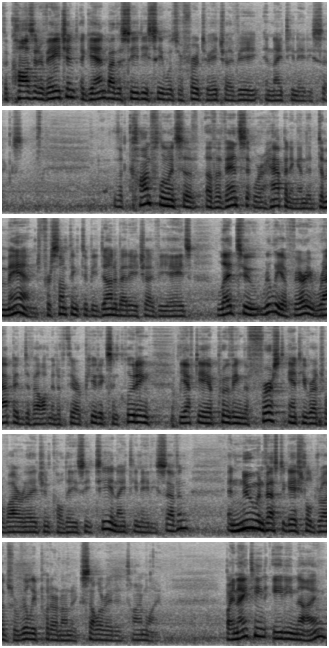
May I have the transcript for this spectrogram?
The causative agent, again by the CDC, was referred to HIV in 1986 the confluence of, of events that were happening and the demand for something to be done about HIV AIDS led to really a very rapid development of therapeutics, including the FDA approving the first antiretroviral agent called AZT in 1987, and new investigational drugs were really put on an accelerated timeline. By 1989,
